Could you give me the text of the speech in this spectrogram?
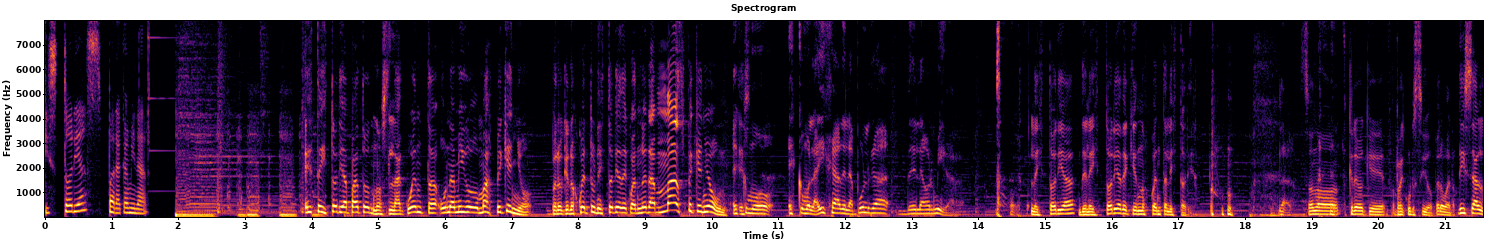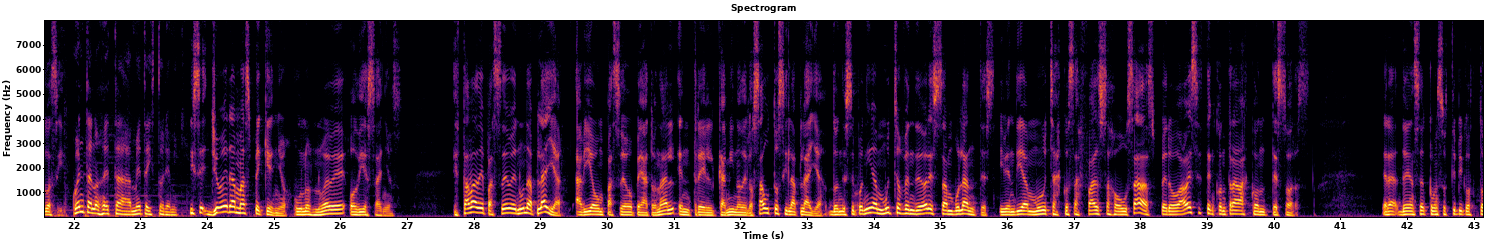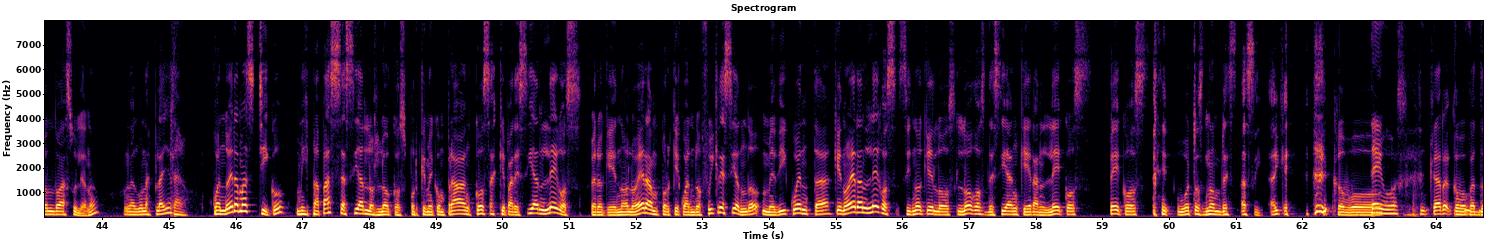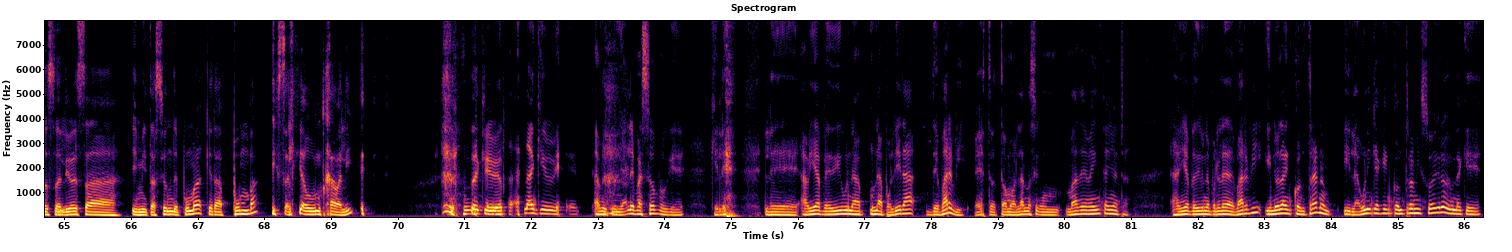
Historias para caminar. Esta historia, Pato, nos la cuenta un amigo más pequeño, pero que nos cuenta una historia de cuando era más pequeño aún. Es, como, es como la hija de la pulga de la hormiga. La historia de la historia de quien nos cuenta la historia. Claro. Sonó, creo que recursivo, pero bueno. Dice algo así. Cuéntanos esta meta historia, Miki. Dice, yo era más pequeño, unos 9 o 10 años. Estaba de paseo en una playa. Había un paseo peatonal entre el camino de los autos y la playa, donde se ponían muchos vendedores ambulantes y vendían muchas cosas falsas o usadas, pero a veces te encontrabas con tesoros. Deben ser como esos típicos toldos azules, ¿no? En algunas playas. Claro. Cuando era más chico, mis papás se hacían los locos porque me compraban cosas que parecían legos, pero que no lo eran porque cuando fui creciendo me di cuenta que no eran legos, sino que los logos decían que eran lecos, pecos u otros nombres así. Hay que como Tegos. Claro, como cuando salió esa imitación de Puma que era Pumba y salía un jabalí. Hay que ver. Nada que ver. A mi cuñada le pasó porque que le, le había pedido una, una polera de Barbie. Esto estamos hablando hace como más de 20 años atrás. Había pedido una polera de Barbie y no la encontraron. Y la única que encontró mi suegro es una que,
